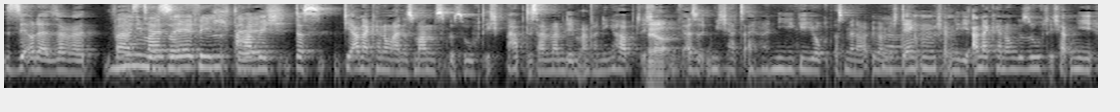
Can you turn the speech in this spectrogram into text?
sehr, oder sagen wir, War minimal so selten habe ich das, die Anerkennung eines Mannes gesucht. Ich habe das in meinem Leben einfach nie gehabt. Ich Ja. hab, also mich hat es einfach nie gejuckt, was Männer über mich denken. Ich habe nie die Anerkennung gesucht. Ich habe nie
